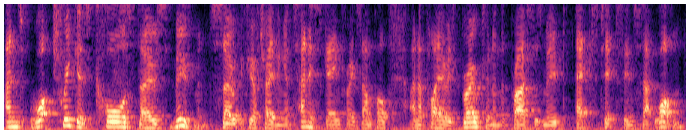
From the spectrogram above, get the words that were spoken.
and what triggers cause those movements. So, if you're trading a tennis game, for example, and a player is broken and the price has moved X ticks in set one,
